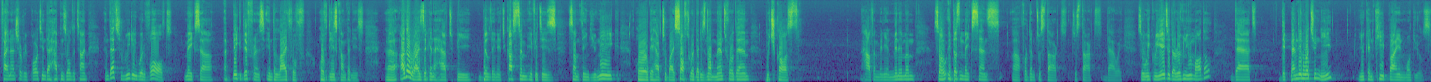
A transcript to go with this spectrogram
financial reporting that happens all the time. And that's really where Valt makes a, a big difference in the life of, of these companies. Uh, otherwise, they're going to have to be building it custom if it is something unique, or they have to buy software that is not meant for them, which costs half a million minimum. So it doesn't make sense uh, for them to start to start that way. So we created a revenue model that, depending what you need, you can keep buying modules.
